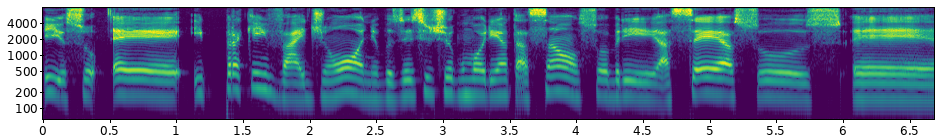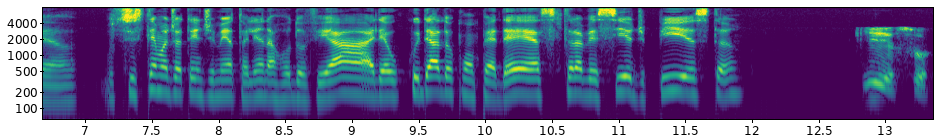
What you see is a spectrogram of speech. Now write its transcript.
Isso. É, e para quem vai de ônibus, existe alguma orientação sobre acessos, é, o sistema de atendimento ali na rodoviária, o cuidado com o pedestre, travessia de pista? Isso.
